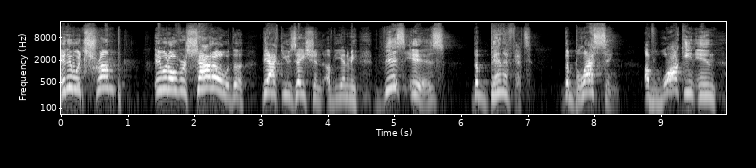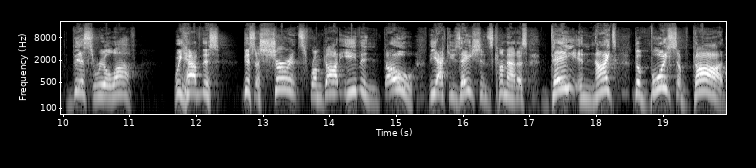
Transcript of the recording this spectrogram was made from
And it would trump, it would overshadow the, the accusation of the enemy. This is the benefit, the blessing of walking in this real love. We have this, this assurance from God, even though the accusations come at us day and night, the voice of God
